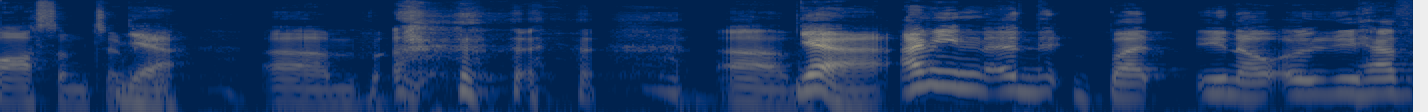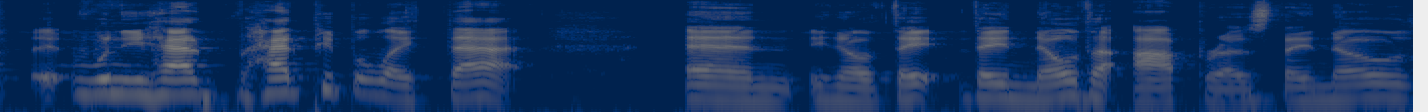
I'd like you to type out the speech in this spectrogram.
awesome to me. Yeah. Um, um, yeah, I mean, uh, but you know, you have when you had had people like that, and you know they they know the operas, they know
